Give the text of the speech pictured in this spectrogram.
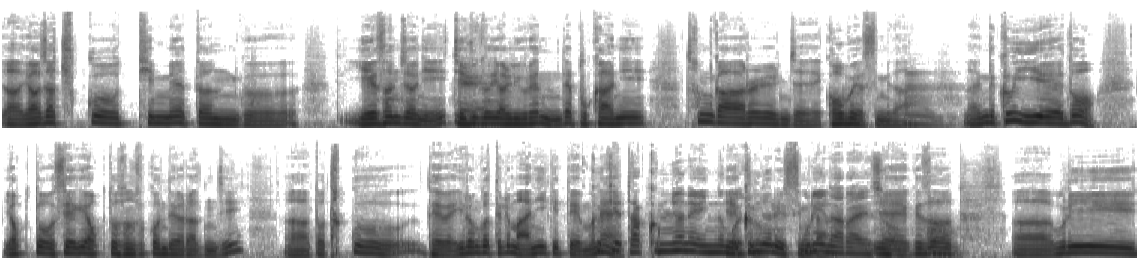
어, 여자 축구팀의 어떤 그 예선전이 제주도에 네. 열리기로 했는데 북한이 참가를 이제 거부했습니다. 음. 네, 근데 그 이외에도 역도 세계 역도 선수권 대회라든지 어, 또 탁구 대회 이런 것들이 많이 있기 때문에 그게 다 금년에 있는 예, 거죠. 금년에 있습니다. 우리나라에서. 예, 그래서 어. 어, 우리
